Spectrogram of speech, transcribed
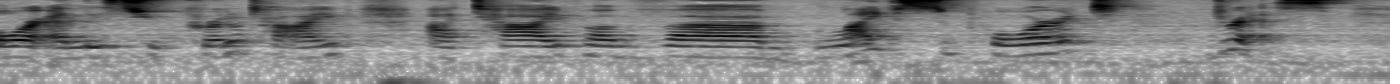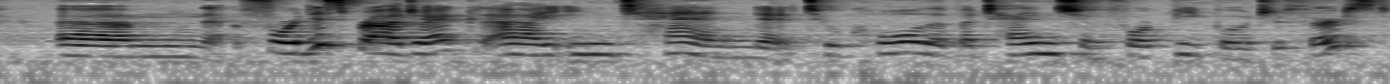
or at least to prototype a type of uh, life support dress. Um, for this project, I intend to call up attention for people to first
